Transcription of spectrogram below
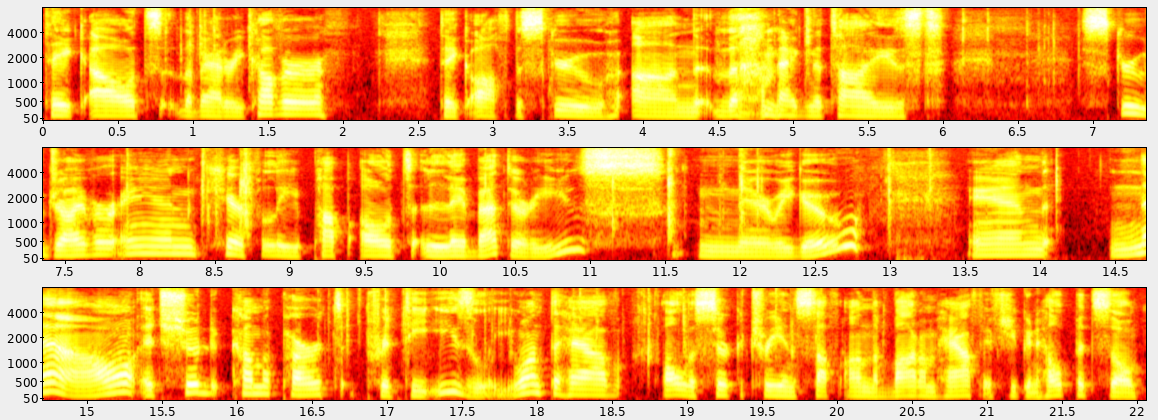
take out the battery cover, take off the screw on the magnetized screwdriver and carefully pop out the batteries. Mm, there we go. And now it should come apart pretty easily. You want to have all the circuitry and stuff on the bottom half if you can help it, so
